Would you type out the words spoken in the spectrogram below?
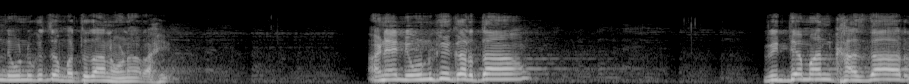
निवडणुकीचं मतदान होणार आहे. आणि या निवडणुकीकरता विद्यमान खासदार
